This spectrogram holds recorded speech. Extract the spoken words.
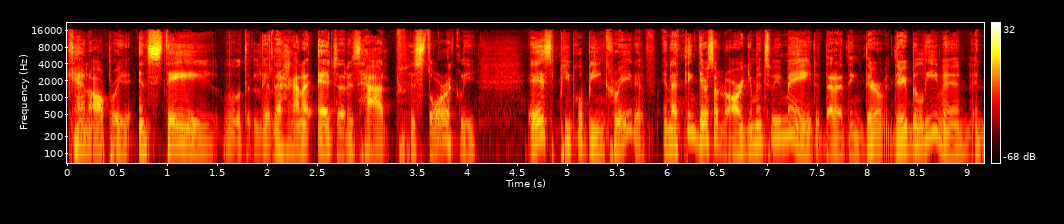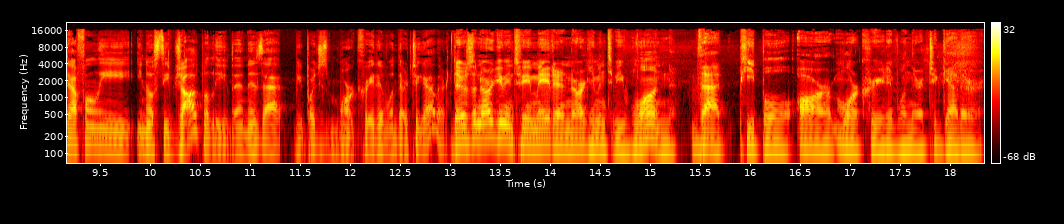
can operate and stay with the kind of edge that it's had historically is people being creative. And I think there's an argument to be made that I think they they believe in, and definitely you know Steve Jobs believed in, is that people are just more creative when they're together. There's an argument to be made and an argument to be won that people are more creative when they're together.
